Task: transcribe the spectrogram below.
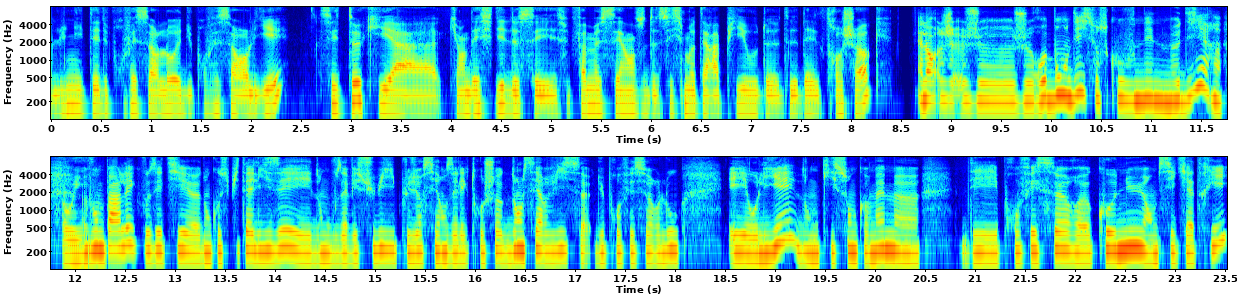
l'unité du professeur Lowe et du professeur Ollier. C'est eux qui, a, qui ont décidé de ces fameuses séances de sismothérapie ou d'électrochoc. Alors, je, rebondis sur ce que vous venez de me dire. Vous me parlez que vous étiez euh, donc hospitalisé et donc vous avez subi plusieurs séances d'électrochoc dans le service du professeur Lou et Ollier, donc qui sont quand même euh, des professeurs euh, connus en psychiatrie.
